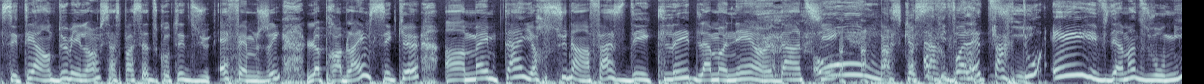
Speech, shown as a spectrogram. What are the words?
c'était en 2001. Ça se passait du côté du FMG. Le problème, c'est que en même temps, il a reçu d'en face des clés, de la monnaie, un dentier, parce que ça volait de partout et évidemment du vomi.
